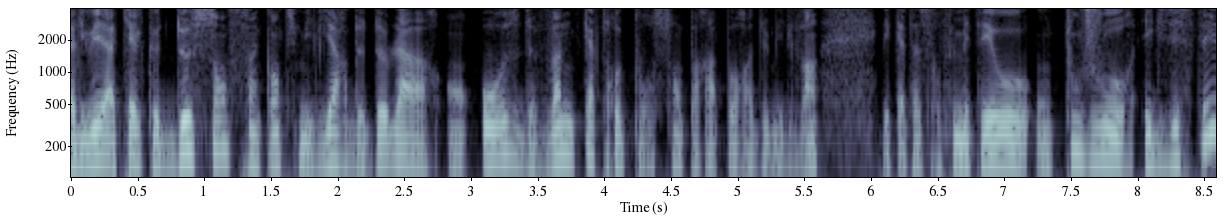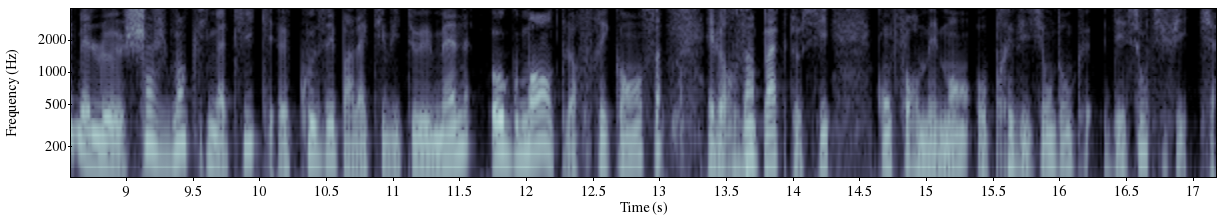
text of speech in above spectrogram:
évaluée à quelques 250 milliards de dollars en hausse de 24% par rapport à 2020. Les catastrophes météo ont toujours existé, mais le changement climatique causé par l'activité humaine augmente leur fréquence et leurs impacts aussi, conformément aux prévisions des scientifiques.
